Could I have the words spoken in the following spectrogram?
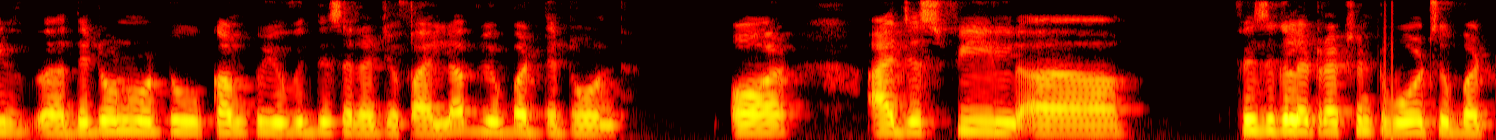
if uh, they don't want to come to you with this energy of i love you but they don't. Or i just feel uh, physical attraction towards you but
